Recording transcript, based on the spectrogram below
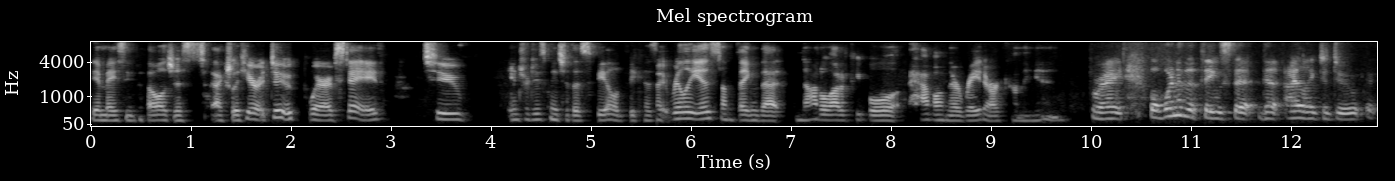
the amazing pathologists actually here at Duke, where I've stayed, to introduce me to this field because it really is something that not a lot of people have on their radar coming in. Right. Well, one of the things that that I like to do,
